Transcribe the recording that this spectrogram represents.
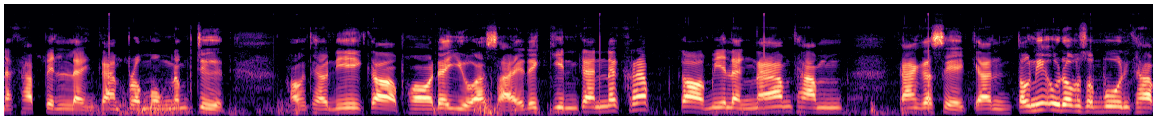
นะครับ เป็นแหล่งการประมงน้ำจืด ของแถวนี้ก็พอได้อยู่อาศัยได้กินกันนะครับ ก็มีแหล่งน้ำทำการเกษตรกัน ตรงนี้อุดมสมบูรณ์ครับ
